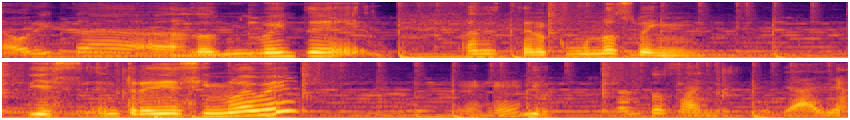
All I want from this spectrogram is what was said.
ahorita a 2020 han de tener como unos 20, 10, entre 19 y tantos años. Ya, ya,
